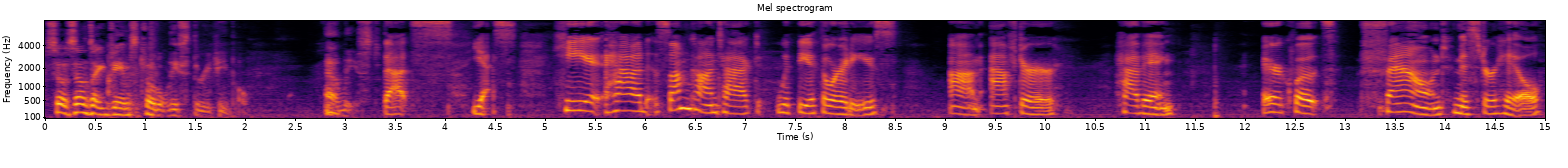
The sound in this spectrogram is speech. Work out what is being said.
So it sounds like James killed at least three people. At least. That's, yes. He had some contact with the authorities um, after having, air quotes, found Mr. Hill.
